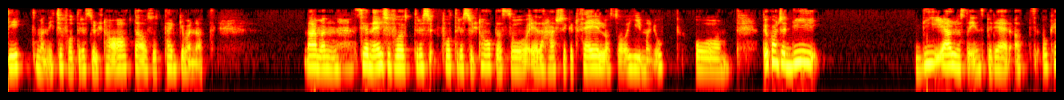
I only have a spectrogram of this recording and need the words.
litt, men ikke fått resultater, og så tenker man at nei, men siden jeg ikke har fått, resultater, så er det her sikkert feil, og så gir man opp. Og det er kanskje de, de jeg har lyst til å inspirere, at OK,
